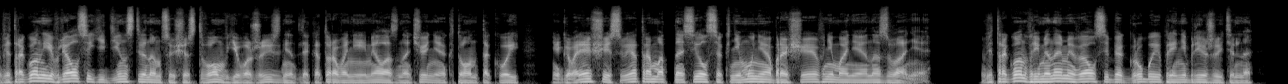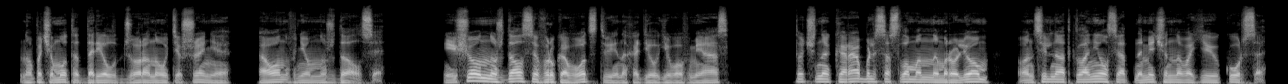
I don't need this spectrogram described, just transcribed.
Ветрогон являлся единственным существом в его жизни, для которого не имело значения, кто он такой, и говорящий с ветром относился к нему, не обращая внимания на звание. Ветрогон временами вел себя грубо и пренебрежительно, но почему-то дарил Джорану утешение, а он в нем нуждался. Еще он нуждался в руководстве и находил его в Миас — Точно корабль со сломанным рулем, он сильно отклонился от намеченного ею курса.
